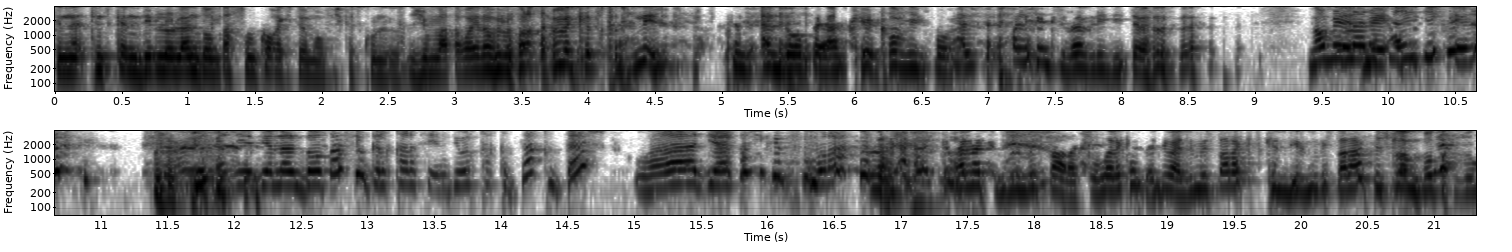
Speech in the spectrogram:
كنت كندير له l'indentation correctement فاش كتكون الجملة طويلة والورقة ما كتقدنيش. indenté ها comme بحال بحال اللي كنكتبها في l'éditeur non mais mais القضية ديال ال indentation كنلقى راسي عندي ورقة قدا قداش؟ وهادي هكا شي كتسمر أنا كنت بالمسطره والله إلا كانت عندي واحد المسطره كنت كندير المسطره باش l'indentation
